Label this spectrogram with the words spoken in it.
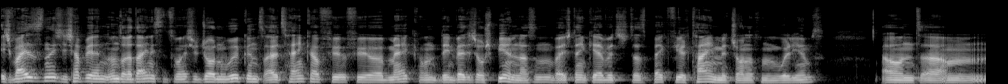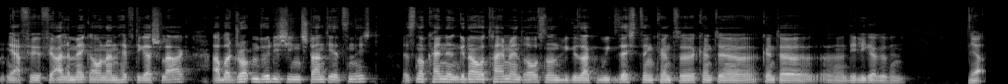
Ich weiß es nicht. Ich habe ja in unserer Dynasty zum Beispiel Jordan Wilkins als Hanker für, für Mac und den werde ich auch spielen lassen, weil ich denke, er wird sich das Backfield teilen mit Jonathan Williams. Und ähm, ja, für, für alle Mac-Owner ein heftiger Schlag. Aber droppen würde ich ihn Stand jetzt nicht. Es ist noch keine genaue Timeline draußen und wie gesagt, Week 16 könnte, könnte, könnte äh, die Liga gewinnen. Ja,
